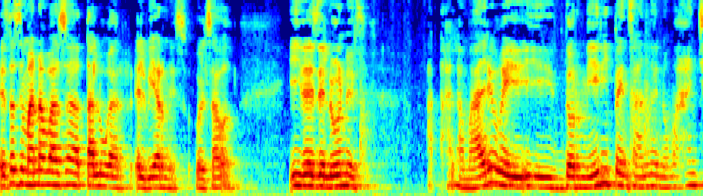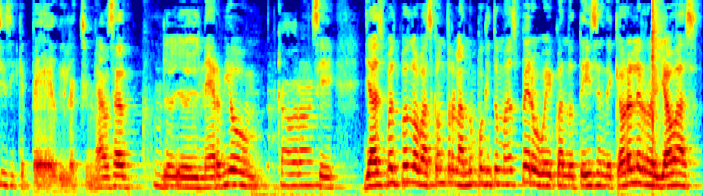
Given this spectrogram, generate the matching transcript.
esta semana vas a tal lugar, el viernes o el sábado. Y desde el lunes, a, a la madre, güey, y dormir y pensando, en, no manches, y qué pedo, y la chingada, o sea, el, el nervio, Cabrón. sí. Ya después, pues, lo vas controlando un poquito más, pero, güey, cuando te dicen de que ahora le ya vas,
